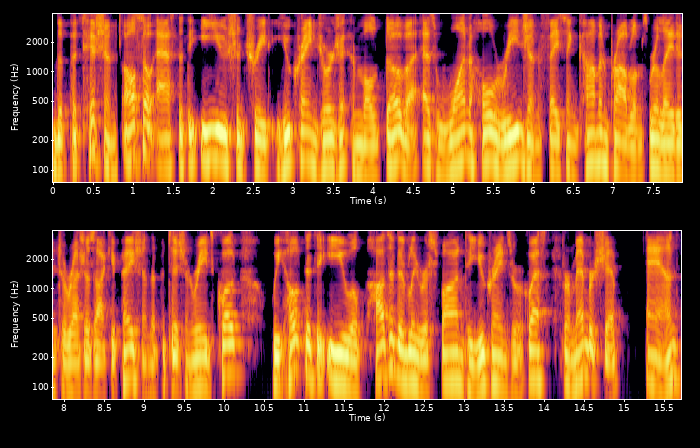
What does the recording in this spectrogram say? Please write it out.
The petition also asks that the EU should treat Ukraine, Georgia, and Moldova as one whole region facing common problems related to Russia's occupation. The petition reads, quote, we hope that the EU will positively respond to Ukraine's request for membership and,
